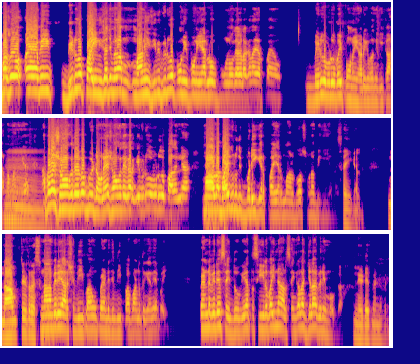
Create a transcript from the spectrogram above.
ਬਸ ਉਹ ਐ ਵੀ ਵੀਡੀਓ ਪਾਈ ਨਹੀਂ ਸੱਚ ਮੇਰਾ ਮਨ ਹੀ ਸੀ ਵੀ ਵੀਡੀਓ ਪਾਉਣੀ ਪਾਉਣੀ ਯਾਰ ਲੋਕ ਫੋਨ ਲਾਉਂਦੇ ਅਗਲਾ ਕਹਿੰਦਾ ਯਾਰ ਭੈ ਵੀਡੀਓ ਵੀਡੀਓ ਬਾਈ ਪਾਉਣੀ ਛੱਡ ਕੇ ਪਤਾ ਨਹੀਂ ਕੀ ਕਾਰਨ ਬਣ ਗਿਆ। ਆਪਾਂ ਤਾਂ ਸ਼ੌਂਕ ਦੇ ਬੱਬੂ ਡਾਉਣੇ ਸ਼ੌਂਕ ਦੇ ਕਰਕੇ ਵੀਡੀਓ ਵੀਡੀਓ ਪਾ ਦਿੰਦੇ ਆ। ਮਾਲ ਦਾ ਵਾਹਿਗੁਰੂ ਦੀ ਬੜੀ ਕਿਰਪਾ ਯਾਰ ਮਾਲ ਬਹੁਤ ਸੋਹਣਾ ਵਿਕੀ ਜਾਂਦਾ। ਸਹੀ ਗੱਲ। ਨਾਮ ਤੇ ਐਡਰੈਸ ਨਾ ਵੀਰੇ ਅਰਸ਼ਦੀਪ ਆ ਉਹ ਪਿੰਡ ਚ ਦੀਪਾ ਪੰਡਤ ਕਹਿੰਦੇ ਆ ਬਾਈ। ਪਿੰਡ ਵੀਰੇ ਸੈਦੋ ਗਿਆ ਤਹਿਸੀਲ ਬਾਈ ਨਾਲ ਸਿੰਘ ਵਾਲਾ ਜ਼ਿਲ੍ਹਾ ਵੀਰੇ ਮੋਗਾ। ਨੇੜੇ ਪਿੰਡ ਬਾਈ।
